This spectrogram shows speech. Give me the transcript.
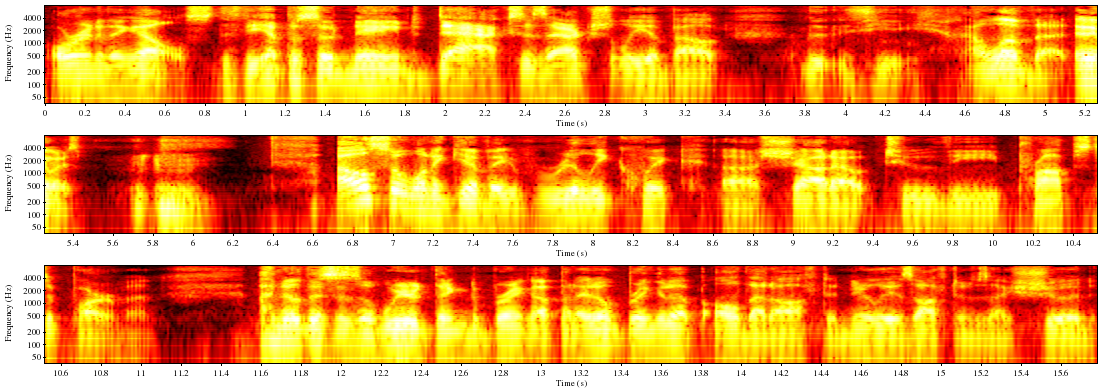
or anything else. The episode named Dax is actually about. I love that. Anyways. I also want to give a really quick uh, shout out to the props department. I know this is a weird thing to bring up, and I don't bring it up all that often, nearly as often as I should.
